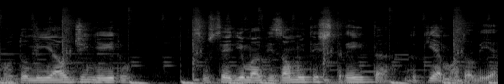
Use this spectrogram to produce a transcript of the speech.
mordomia ao dinheiro. Isso seria uma visão muito estreita do que é mordomia.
